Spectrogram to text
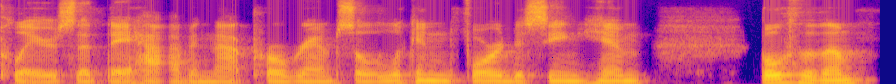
players that they have in that program. So looking forward to seeing him, both of them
